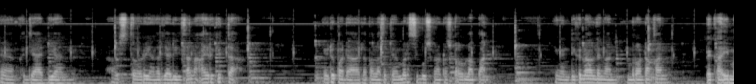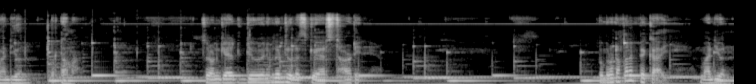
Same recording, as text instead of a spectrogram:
ya, kejadian histori yang terjadi di tanah air kita yaitu pada 18 September 1948 yang dikenal dengan pemberontakan PKI Madiun pertama. So don't get do any further ado, let's get started. Pemberontakan PKI Madiun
